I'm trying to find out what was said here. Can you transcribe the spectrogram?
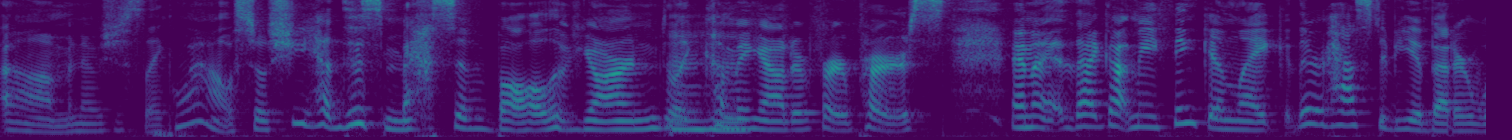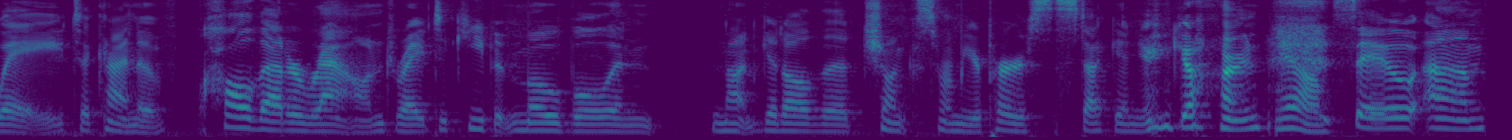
Um, and I was just like, wow. So she had this massive ball of yarn like mm-hmm. coming out of her purse. And I, that got me thinking like there has to be a better way to kind of haul that around, right? To keep it mobile and not get all the chunks from your purse stuck in your yarn. Yeah. So um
